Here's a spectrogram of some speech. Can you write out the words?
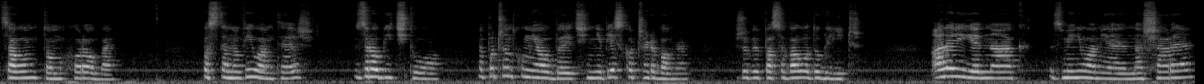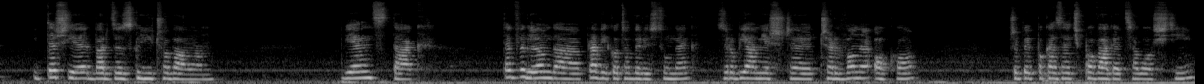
całą tą chorobę. Postanowiłam też zrobić tło, Na początku miało być niebiesko-czerwone, żeby pasowało do glitch, ale jednak zmieniłam je na szare i też je bardzo zgliczowałam. Więc tak, tak wygląda prawie gotowy rysunek. Zrobiłam jeszcze czerwone oko, żeby pokazać powagę całości.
